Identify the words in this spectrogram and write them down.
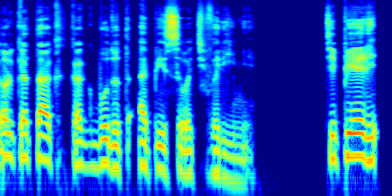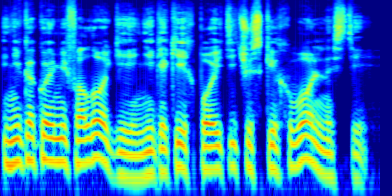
Только так, как будут описывать в Риме. Теперь никакой мифологии, никаких поэтических вольностей,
